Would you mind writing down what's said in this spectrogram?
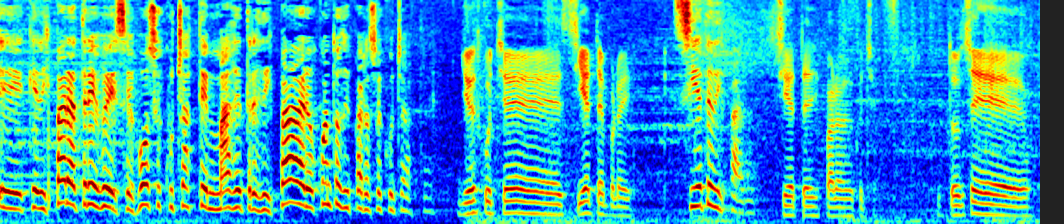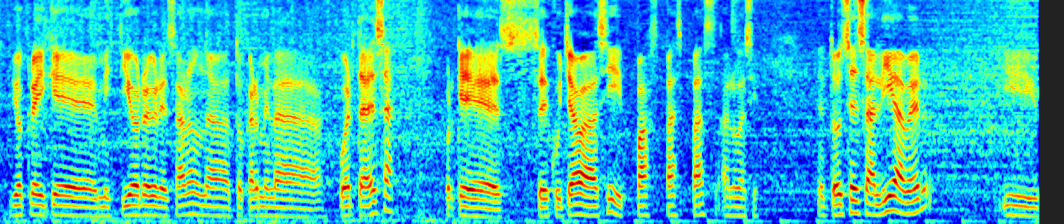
eh, que dispara tres veces. ¿Vos escuchaste más de tres disparos? ¿Cuántos disparos escuchaste? Yo escuché siete por ahí. ¿Siete disparos? Siete disparos escuché. Entonces yo creí que mis tíos regresaron a tocarme la puerta esa porque se escuchaba así, paz, paz, paz, algo así. Entonces salí a ver y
